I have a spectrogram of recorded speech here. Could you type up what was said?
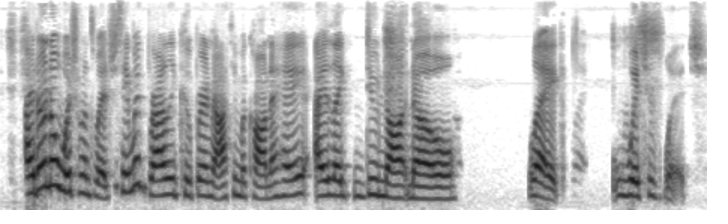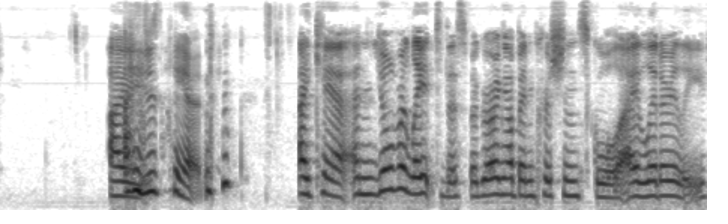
I don't know which one's which. Same with Bradley Cooper and Matthew McConaughey. I like do not know like which is which. I I just can't. I can't. And you'll relate to this, but growing up in Christian school, I literally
